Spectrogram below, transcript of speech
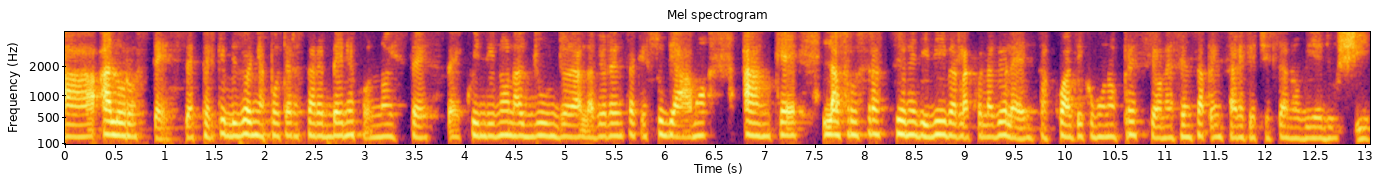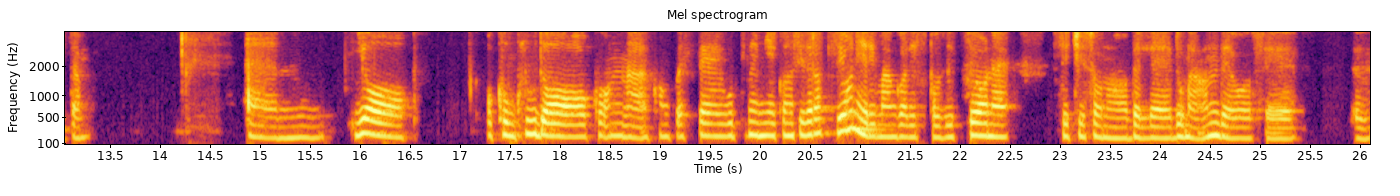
a, a, loro stesse, perché bisogna poter stare bene con noi stesse, quindi non aggiungere alla violenza che subiamo anche la frustrazione di viverla quella violenza quasi come un'oppressione senza pensare che ci siano vie di uscita. Um, io concludo con, con queste ultime mie considerazioni e rimango a disposizione se ci sono delle domande o se eh,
